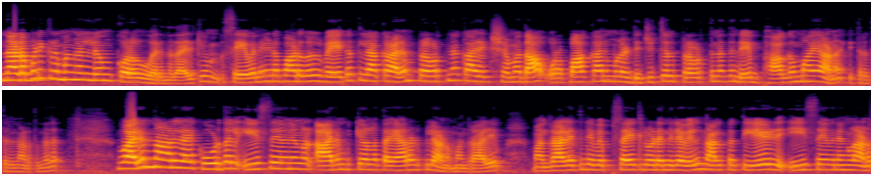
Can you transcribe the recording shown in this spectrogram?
നടപടിക്രമങ്ങളിലും കുറവ് വരുന്നതായിരിക്കും. സേവന ഇടപാടുകൾ വേഗത്തിലാക്കാനും പ്രവർത്തന കാര്യക്ഷമത ഉറപ്പാക്കാനുമുള്ള ഡിജിറ്റൽ പ്രവർത്തനത്തിന്റെ ഭാഗമായാണ് ഇത്തരത്തിൽ നടത്തുന്നത്. വരും നാളിലായി കൂടുതൽ ഇ സേവനങ്ങൾ ആരംഭിക്കാനുള്ള തയ്യാറെടുപ്പിലാണ് മന്ത്രാലയം. മന്ത്രാലയത്തിന്റെ വെബ്സൈറ്റിലൂടെ നിലവിൽ നാൽപ്പത്തിയേഴ് ഇ സേവനങ്ങളാണ്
